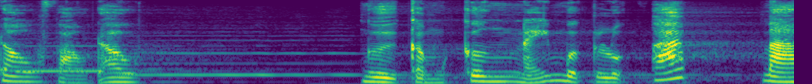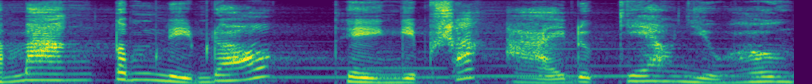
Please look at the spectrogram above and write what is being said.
đâu vào đâu. Người cầm cân nảy mực luật pháp mà mang tâm niệm đó thì nghiệp sát hại được gieo nhiều hơn.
